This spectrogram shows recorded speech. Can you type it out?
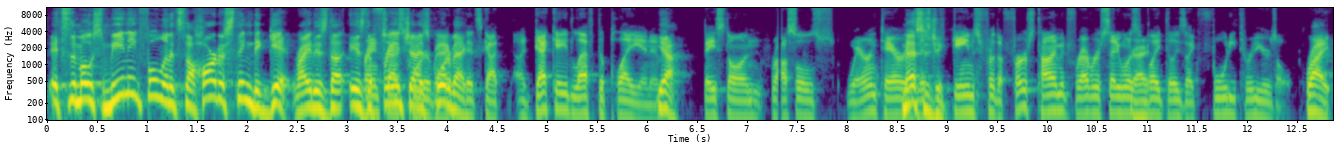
it's the most meaningful and it's the hardest thing to get, right? Is the is the franchise quarterback. that's got a decade left to play in him. Yeah. based on Russell's wear and tear. Messaging. games for the first time in forever. Said he wants Right. to play till he's like 43 years old. Right.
